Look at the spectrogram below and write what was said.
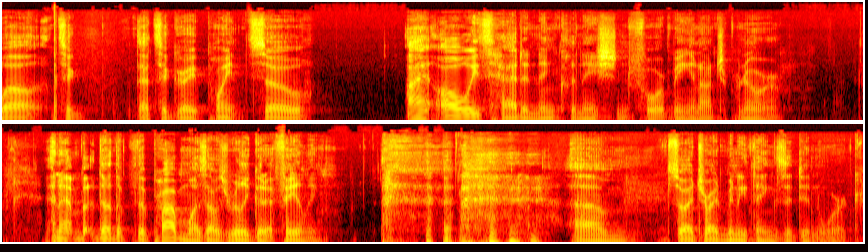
Well, that's a that's a great point. So, I always had an inclination for being an entrepreneur, and I, the, the the problem was I was really good at failing. um, so I tried many things that didn't work.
